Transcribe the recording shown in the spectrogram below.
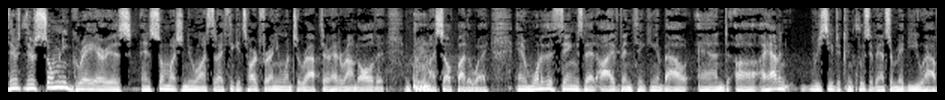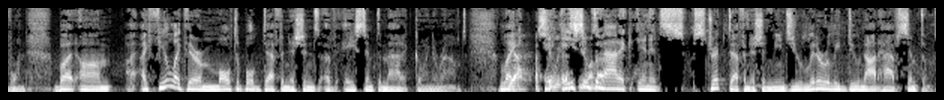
there's there's so many gray areas and so much nuance that I think it's hard for anyone to wrap their head around all of it, including myself, by the way. And one of the things that I've been thinking about, and uh, I haven't received a conclusive answer. Maybe you have one, but um, I, I feel like there are multiple definitions of asymptomatic going around. Like Yeah, I see what- I see you on that. asymptomatic in its strict definition means you literally do not have symptoms.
